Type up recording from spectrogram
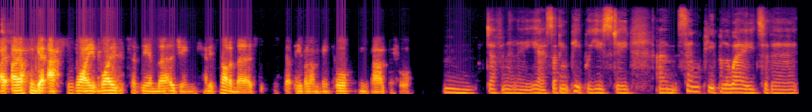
I, I, often get asked why why is it suddenly emerging, and it's not emerged. It's just that people haven't been talking about it before. Mm, definitely, yes. I think people used to um, send people away to the,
